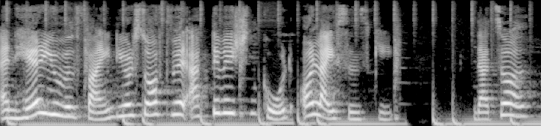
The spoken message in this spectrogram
And here you will find your software activation code or license key. That's all.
